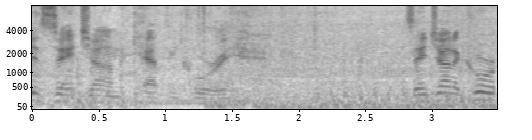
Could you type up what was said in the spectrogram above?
Deacon St. John to Captain Kouri. St. John to Kouri.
